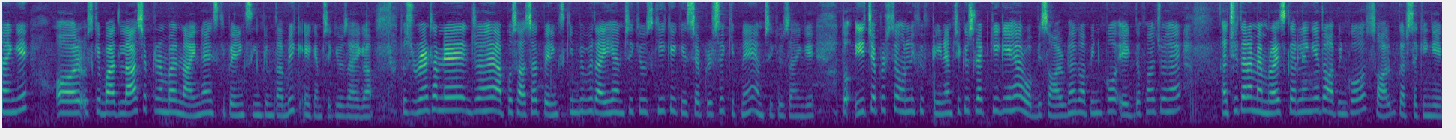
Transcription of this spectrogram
आएँगे। और उसके बाद लास्ट चैप्टर नंबर नाइन है। इसकी पेयरिंग स्कीम के मुताबिक एक एम आएगा। तो स्टूडेंट्स हमने जो है आपको साथ साथ पेयरिंग स्कीम भी बताई है एम सी क्यूज़ की कि किस चैप्टर से कितने एम सी क्यूज़ आएँगे। तो ईच चैप्टर से only fifteen M C Q select की गई हैं और वो भी सॉल्व है। तो आप इनको एक दफ़ा जो है अच्छी तरह मेमोराइज़ कर लेंगे तो आप इनको सॉल्व कर सकेंगे।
